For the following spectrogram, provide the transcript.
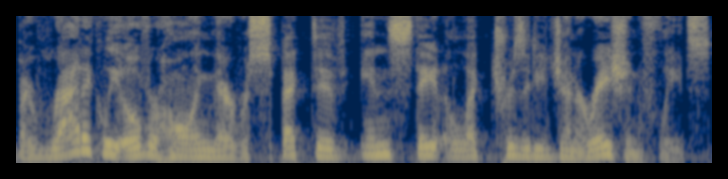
by radically overhauling their respective in state electricity generation fleets.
